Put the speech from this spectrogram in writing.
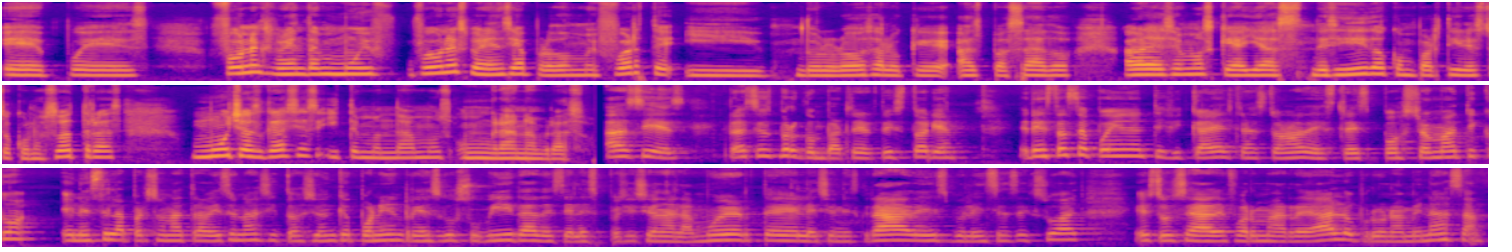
Eh, pues fue una experiencia muy fue una experiencia perdón muy fuerte y dolorosa lo que has pasado. Agradecemos que hayas decidido compartir esto con nosotras. Muchas gracias y te mandamos un gran abrazo. Así es Gracias por compartir tu historia. En esta se puede identificar el trastorno de estrés postraumático. En este la persona atraviesa una situación que pone en riesgo su vida, desde la exposición a la muerte, lesiones graves, violencia sexual, esto sea de forma real o por una amenaza.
